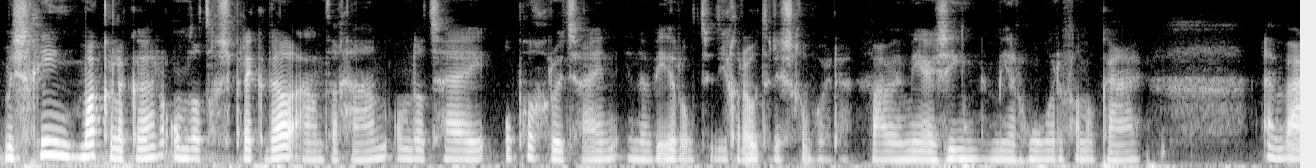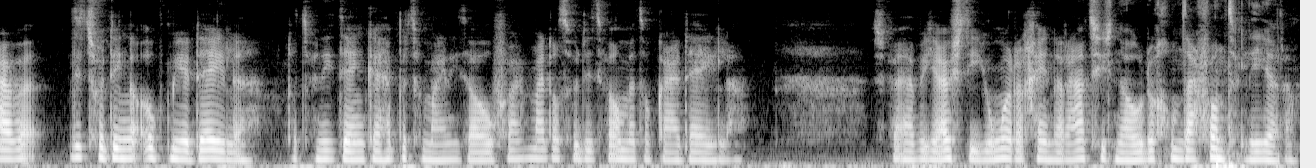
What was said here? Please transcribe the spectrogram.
misschien makkelijker om dat gesprek wel aan te gaan, omdat zij opgegroeid zijn in een wereld die groter is geworden. Waar we meer zien, meer horen van elkaar. En waar we dit soort dingen ook meer delen. Dat we niet denken, heb het er maar niet over, maar dat we dit wel met elkaar delen. Dus we hebben juist die jongere generaties nodig om daarvan te leren.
